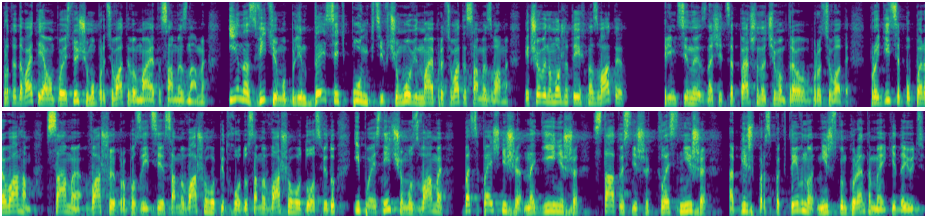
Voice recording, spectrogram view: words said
Проте давайте я вам поясню, чому працювати ви маєте саме з нами. І назвіть йому, блін, 10 пунктів, чому він має працювати саме з вами. Якщо ви не можете їх назвати. Крім ціни, значить, це перше, над чим вам треба попрацювати. Пройдіться по перевагам саме вашої пропозиції, саме вашого підходу, саме вашого досвіду, і поясніть, чому з вами безпечніше, надійніше, статусніше, класніше, а більш перспективно, ніж з конкурентами, які дають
